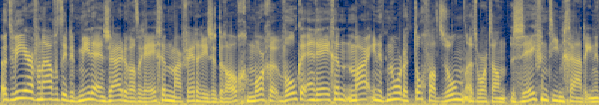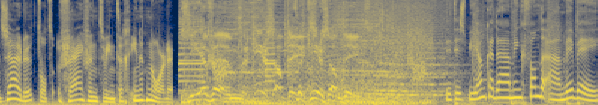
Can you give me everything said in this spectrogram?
Het weer vanavond in het midden en zuiden wat regen, maar verder is het droog. Morgen wolken en regen, maar in het noorden toch wat zon. Het wordt dan 17 graden in het zuiden tot 25 in het noorden. ZFM, verkeersupdate. verkeersupdate. Dit is Bianca Damink van de ANWB.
